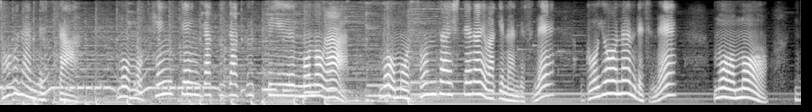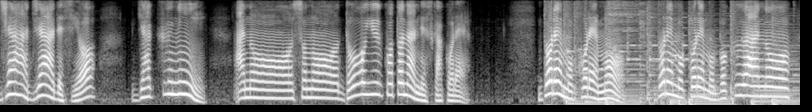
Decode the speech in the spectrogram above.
そうなんですかもうもう「けんけんがくがく」っていうものがもうもう存在してないわけなんですね御用なんですねもうもうじゃあ、じゃあですよ。逆に、あのー、その、どういうことなんですか、これ。どれもこれも、どれもこれも僕はあのー、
